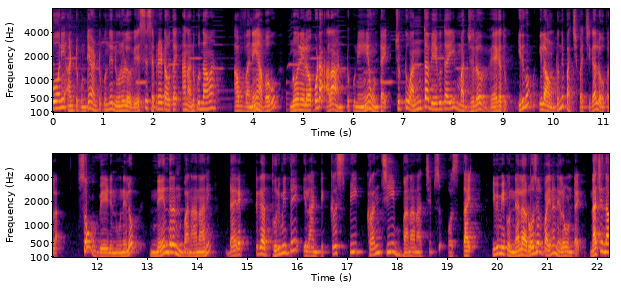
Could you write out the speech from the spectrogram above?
పోని అంటుకుంటే అంటుకుంది నూనెలో వేస్తే సెపరేట్ అవుతాయి అని అనుకుందామా? అవ్వనే అవ్వవు. నూనెలో కూడా అలా అంటుకునే ఉంటాయి. చుట్టూ అంతా వేగుతాయి మధ్యలో వేగదు. ఇదిగో ఇలా ఉంటుంది పచ్చి పచ్చిగా లోపల. సో వేడి నూనెలో నేంద్రన్ బనానాని డైరెక్ట్గా తురిమితే ఇలాంటి క్రిస్పీ క్రంచీ బనానా చిప్స్ వస్తాయి. ఇవి మీకు నెల రోజుల పైన నిలవ ఉంటాయి. నచ్చిందా?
